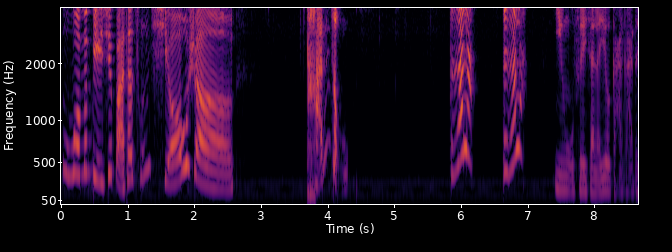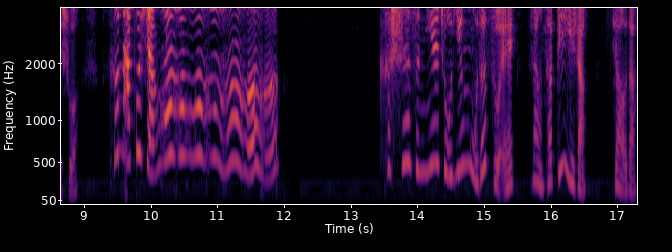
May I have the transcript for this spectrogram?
我们必须把他从桥上弹走。”得了，得了！鹦鹉飞下来，又嘎嘎地说：“河马不想。”可狮子捏住鹦鹉的嘴，让它闭上，叫道：“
